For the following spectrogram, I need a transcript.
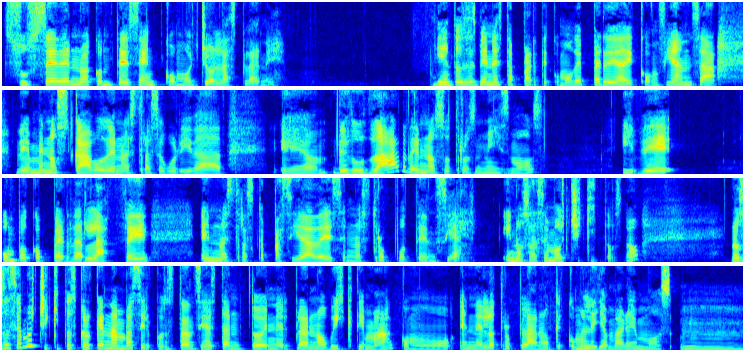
suceden, no acontecen como yo las planeé. Y entonces viene esta parte como de pérdida de confianza, de menoscabo de nuestra seguridad, eh, de dudar de nosotros mismos y de un poco perder la fe en nuestras capacidades, en nuestro potencial. Y nos hacemos chiquitos, ¿no? Nos hacemos chiquitos creo que en ambas circunstancias, tanto en el plano víctima como en el otro plano, que cómo le llamaremos, mm,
